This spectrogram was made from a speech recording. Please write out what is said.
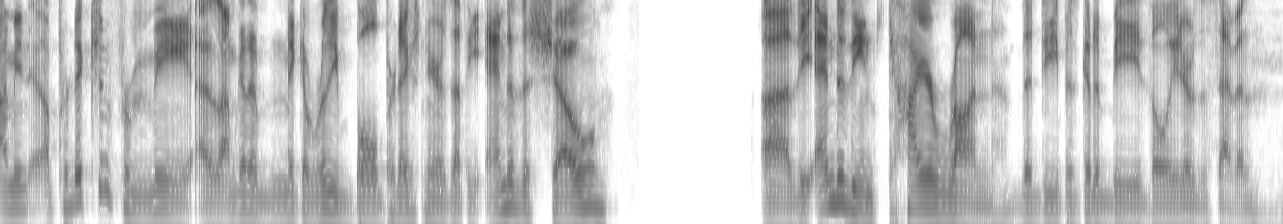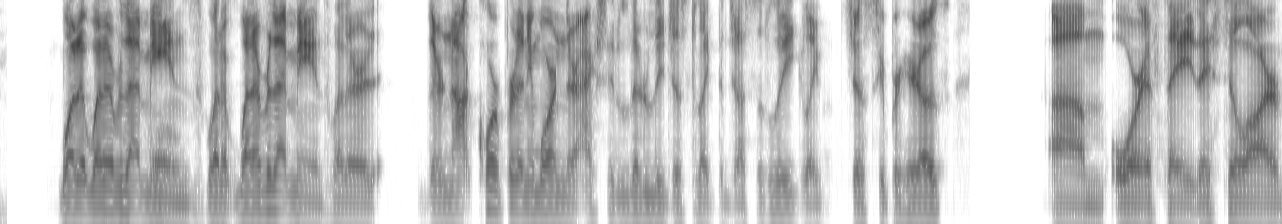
I mean, a prediction for me, as I'm gonna make a really bold prediction here, is at the end of the show, uh, the end of the entire run, the deep is gonna be the leader of the seven. What whatever that means, what whatever that means, whether they're not corporate anymore and they're actually literally just like the Justice League, like just superheroes, um, or if they they still are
